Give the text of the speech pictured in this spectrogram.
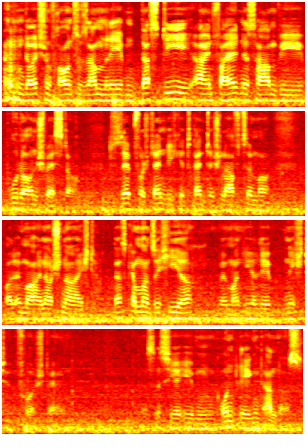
deutschen Frauen zusammenleben, dass die ein Verhältnis haben wie Bruder und Schwester selbstverständlich getrennte Schlafzimmer, weil immer einer schnarcht. Das kann man sich hier, wenn man hier lebt, nicht vorstellen. Das ist hier eben grundlegend anders.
